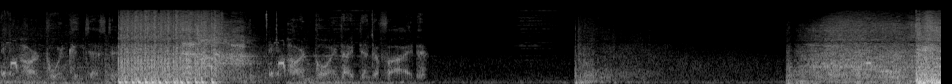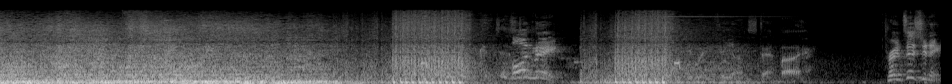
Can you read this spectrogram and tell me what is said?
Hardpoint contested. Hardpoint identified. On me. UAV on standby. Transitioning.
